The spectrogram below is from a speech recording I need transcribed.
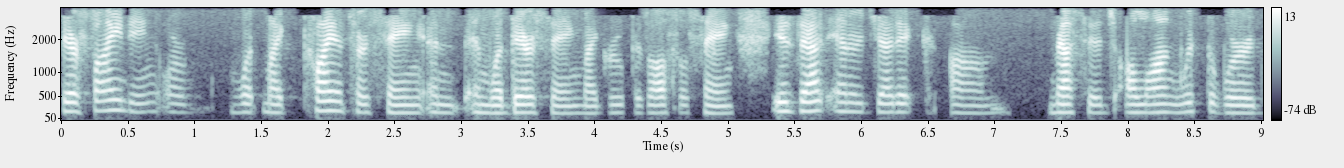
they're finding or what my clients are saying and, and what they're saying, my group is also saying, is that energetic um, message along with the words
